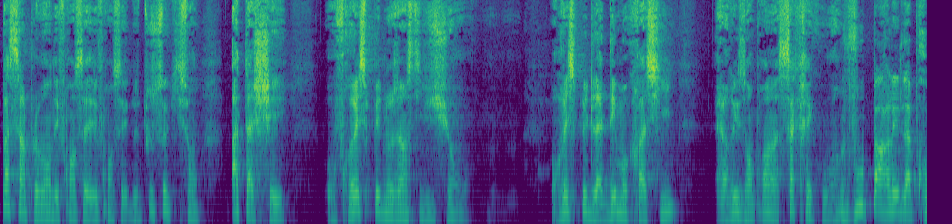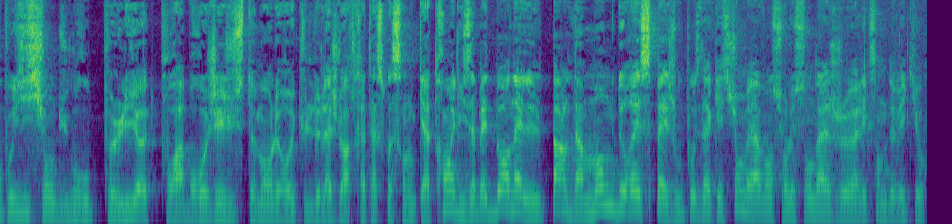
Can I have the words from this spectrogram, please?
pas simplement des Français et des Français, de tous ceux qui sont attachés au respect de nos institutions, au respect de la démocratie, elle risque d'en prendre un sacré coup. Hein. Vous parlez de la proposition du groupe Lyot pour abroger justement le recul de l'âge de la retraite à 64 ans. Elisabeth Borne, elle parle d'un manque de respect. Je vous pose la question, mais avant sur le sondage, euh, Alexandre Devecchio.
